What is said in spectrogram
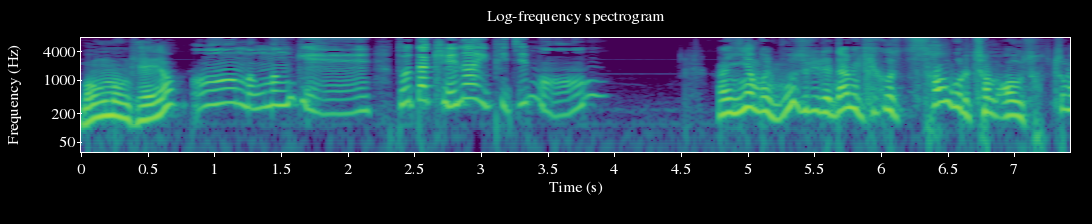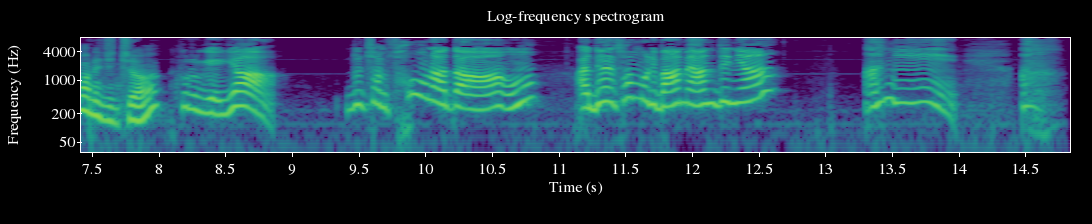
멍멍 개요? 어, 멍멍개. 뒀다 개나 입히지 뭐. 아니, 이 양반이 무슨 소리래. 남이 기껏 사온 거로 참, 어우, 섭섭하네, 진짜. 그러게, 야, 너 참 서운하다, 어? 아, 내 선물이 마음에 안 드냐? 아니, 아,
